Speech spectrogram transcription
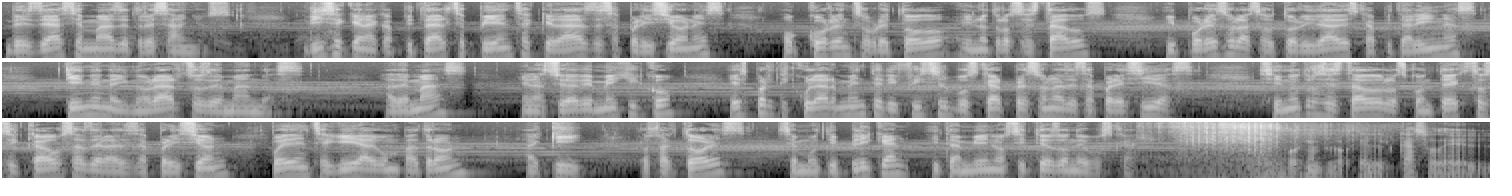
desde hace más de tres años. Dice que en la capital se piensa que las desapariciones ocurren sobre todo en otros estados y por eso las autoridades capitalinas tienden a ignorar sus demandas. Además, en la Ciudad de México es particularmente difícil buscar personas desaparecidas. Si en otros estados los contextos y causas de la desaparición pueden seguir algún patrón, aquí los factores se multiplican y también los sitios donde buscar. Por ejemplo, el caso del,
